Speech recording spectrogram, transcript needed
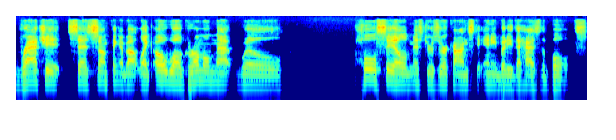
ratchet says something about like oh well grummelnet will wholesale mr zurkons to anybody that has the bolts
